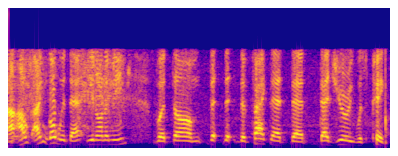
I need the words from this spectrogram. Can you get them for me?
I, I'll, I can go with that. You know what I mean? But um, the, the the fact that that that jury was picked,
